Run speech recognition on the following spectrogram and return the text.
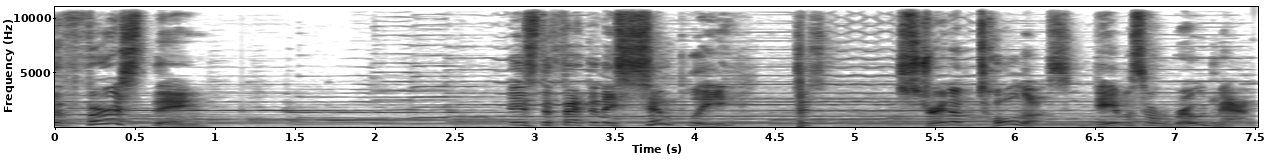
the first thing is the fact that they simply just straight up told us, gave us a roadmap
